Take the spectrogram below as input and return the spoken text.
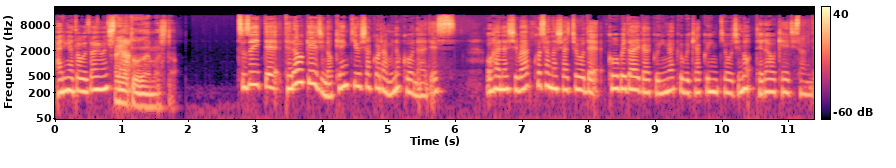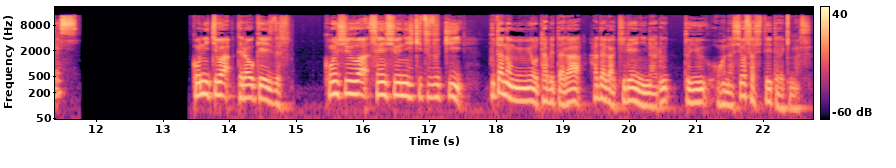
ありがとうございました。ありがとうございました。続いて、寺尾刑事の研究者コラムのコーナーです。お話は小佐野社長で神戸大学医学部客員教授の寺尾啓二さんです。こんにちは、寺尾啓二です。今週は先週に引き続き、豚の耳を食べたら肌が綺麗になるというお話をさせていただきます。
